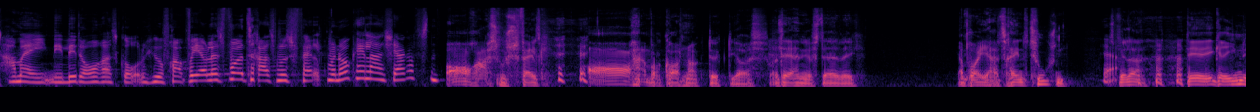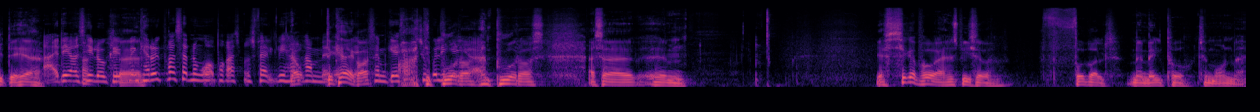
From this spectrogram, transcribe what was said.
Ham er jeg egentlig lidt overrasket over, at du hiver frem. For jeg vil have spurgt til Rasmus Falk, men okay, Lars Jakobsen. Åh, oh, Rasmus Falk. Åh, oh, han var godt nok dygtig også. Og det er han jo stadigvæk. Jeg prøver, jeg har trænet tusind ja. spillere. Det er ikke rimeligt, det her. Nej, det er også helt okay. Men kan du ikke prøve at sætte nogle ord på Rasmus Falk? Vi har jo, ham det kan jeg øh, godt. som gæst oh, i Superligaen. Burde, han burde også. Altså, øhm, jeg er sikker på, at han spiser fodbold med mælk på til morgenmad.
